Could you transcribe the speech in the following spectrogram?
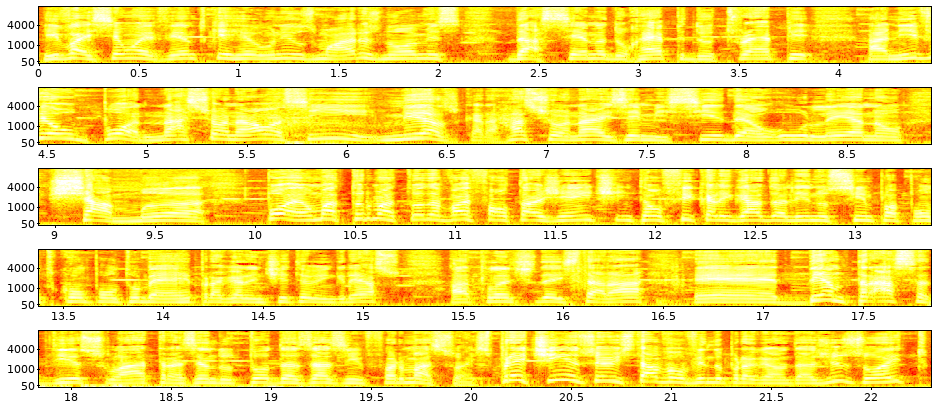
e vai ser um evento que reúne os maiores nomes da cena do rap, do trap, a nível, pô, nacional assim mesmo, cara. Racionais, Emicida, o Lennon, Xamã. Pô, é uma turma toda, vai faltar gente, então fica ligado ali no simpla.com.br pra garantir teu ingresso. A Atlântida estará é, dentraça disso lá, trazendo todas as informações. Pretinhos, eu estava ouvindo o programa das 18,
